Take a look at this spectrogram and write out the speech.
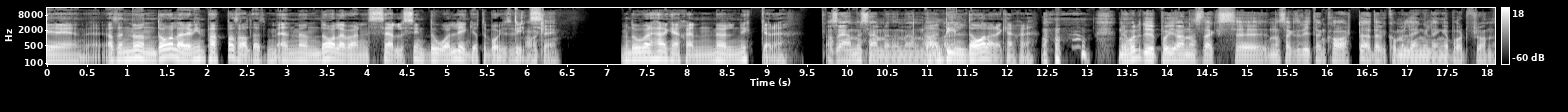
Det är, alltså en mundalare, min pappa sa alltid att en mundalare var en sällsynt dålig Göteborgsvits. Okej, Men då var det här kanske en möllnyckare. Alltså ännu sämre än en Ja, Mölndalare. en bilddalare kanske. Nu håller du på att göra någon slags, eh, någon slags rita en karta där vi kommer längre och längre bort från...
